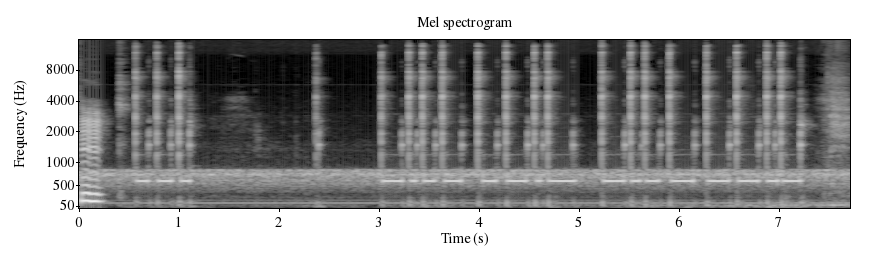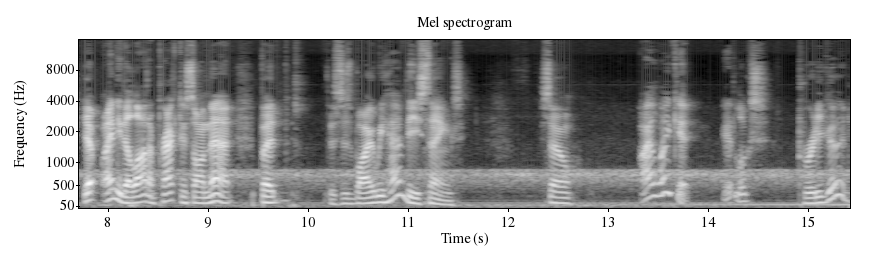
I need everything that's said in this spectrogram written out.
Yep, I need a lot of practice on that, but this is why we have these things. So, I like it. It looks pretty good.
